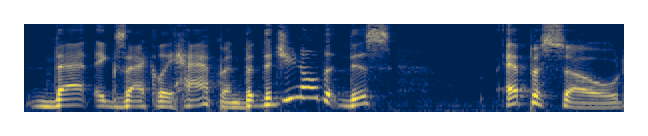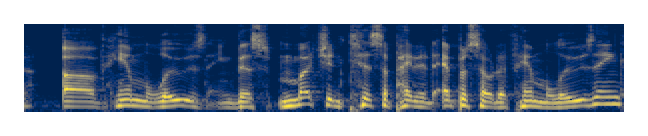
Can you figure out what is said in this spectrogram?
that exactly happened. But did you know that this episode of him losing, this much anticipated episode of him losing,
